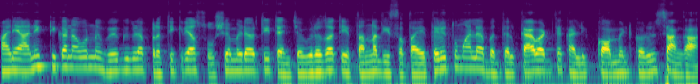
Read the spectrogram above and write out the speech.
आणि अनेक ठिकाणावरून वेगवेगळ्या प्रतिक्रिया सोशल मीडियावरती त्यांच्या विरोधात येताना दिसत आहे. तरी तुम्हाला याबद्दल काय वाटतं? खाली कॉमेंट करून सांगा.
